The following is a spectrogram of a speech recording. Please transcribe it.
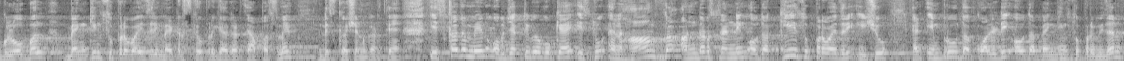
ग्लोबल बैंकिंग सुपरवाइजरी मैटर्स के ऊपर क्या करते हैं? आपस में डिस्कशन करते हैं। इसका जो मेन ऑब्जेक्टिव है वो क्या है? Is to enhance the understanding of the key supervisory issue and improve the quality of the banking supervision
